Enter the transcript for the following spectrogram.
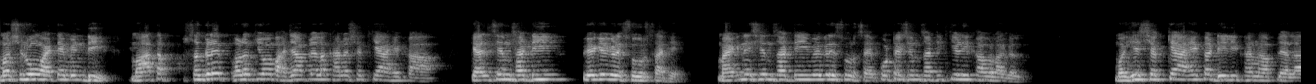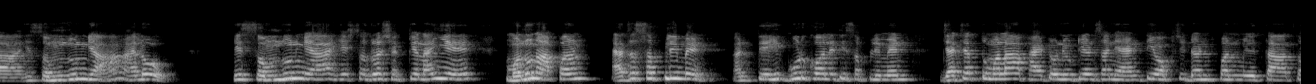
Mushroom vitamin D. मग आता सगळे फळं किंवा भाज्या आपल्याला खाणं शक्य आहे का? कॅल्शियमसाठी वेगवेगळे सोर्स आहे. मॅग्नेशियमसाठी वेगळे सोर्स आहे. पोटॅशियमसाठी केळी खावं लागेल. मग हे शक्य आहे का डेली खाणं आपल्याला? हे समजून घ्या हॅलो हे समजून घ्या हे सगळं शक्य नाहीये. म्हणून आपण ऍज अ सप्लिमेंट आणि तेही गुड क्वालिटी सप्लिमेंट ज्याच्यात तुम्हाला फायटोन्युट्रियंट्स आणि अँटीऑक्सिडंट पण मिळतात.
